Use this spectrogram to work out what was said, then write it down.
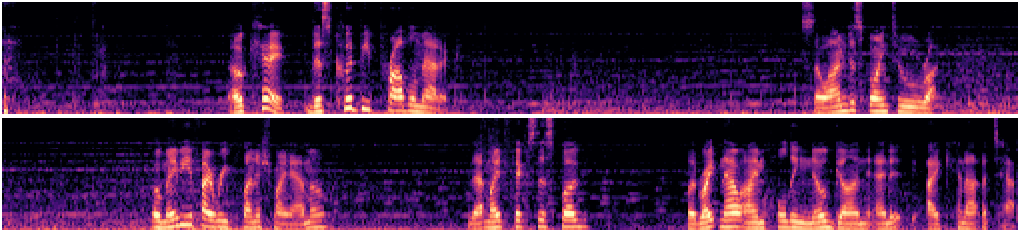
Okay, this could be problematic. So I'm just going to run. Oh, maybe if I replenish my ammo, that might fix this bug. But right now I'm holding no gun and it, I cannot attack.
